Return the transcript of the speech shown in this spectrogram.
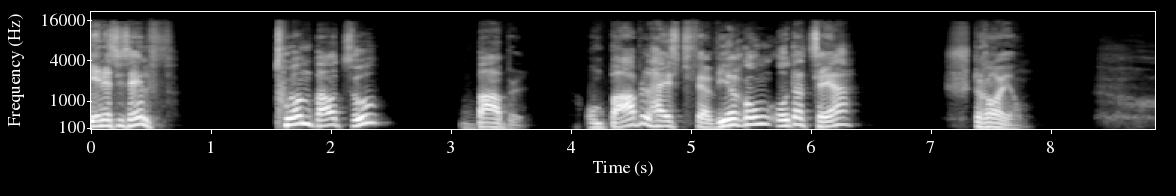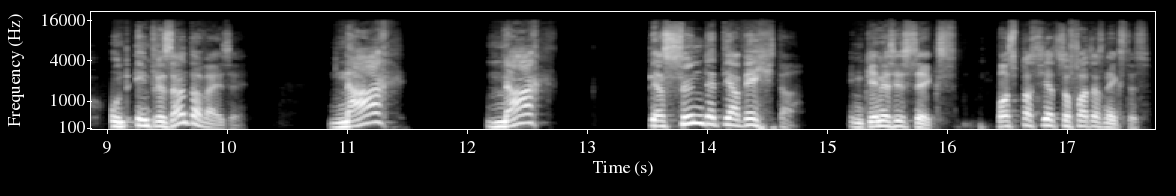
Genesis 11, Turmbau zu Babel. Und Babel heißt Verwirrung oder Zerstreuung. Und interessanterweise, nach, nach der Sünde der Wächter im Genesis 6, was passiert sofort als nächstes?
